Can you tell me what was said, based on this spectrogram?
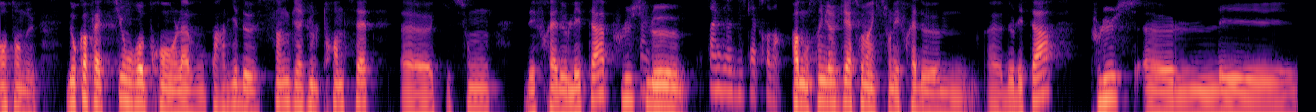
Entendu. Donc en fait, si on reprend, là vous parliez de 5,37 euh, qui sont des frais de l'État, plus le... 5,80. Pardon, 5,80 qui sont les frais de, euh, de l'État, plus euh, les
